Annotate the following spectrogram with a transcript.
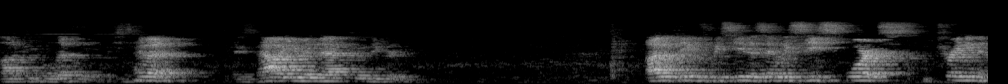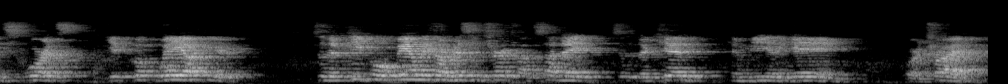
A lot of people lifting, which is good. There's value in that to a degree. Other things we see this in, we see sports, training in sports get put way up here. So that people, families are missing church on Sunday so that their kid can be in a game or a tryout.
